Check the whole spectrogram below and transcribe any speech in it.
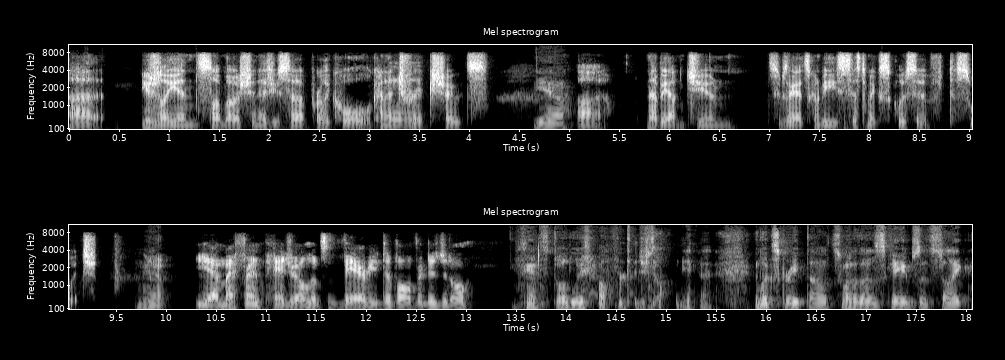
uh, usually in slow motion as you set up really cool kind of Mhm. trick shoots. yeah. Uh, that'll be out in June. Seems like it's going to be system exclusive to Switch. Yeah. Yeah, my friend Pedro looks very Devolver Digital. it's totally Devolver Digital. Yeah. It looks great though. It's one of those games that's like,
